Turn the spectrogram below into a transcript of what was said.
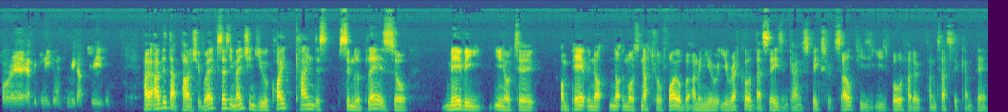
for uh, everything he done for me that season. How, how did that partnership work? Because as you mentioned, you were quite kind of similar players, so maybe you know to on paper not not the most natural foil, but I mean your your record that season kind of speaks for itself. You you both had a fantastic campaign.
